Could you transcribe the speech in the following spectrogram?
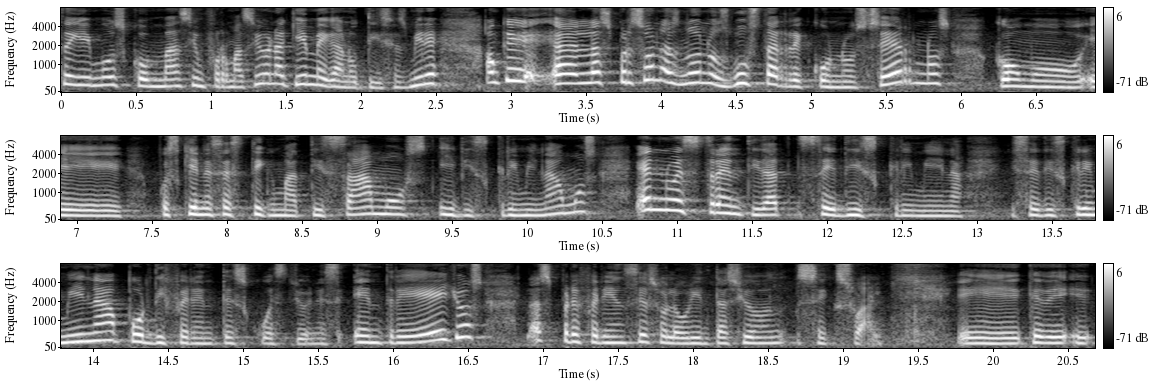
Seguimos con más información aquí en Mega Noticias. Mire, aunque a las personas no nos gusta reconocernos como eh, pues quienes estigmatizamos y discriminamos, en nuestra entidad se discrimina y se discrimina por diferentes cuestiones, entre ellos las preferencias o la orientación sexual. Eh, que de, eh,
